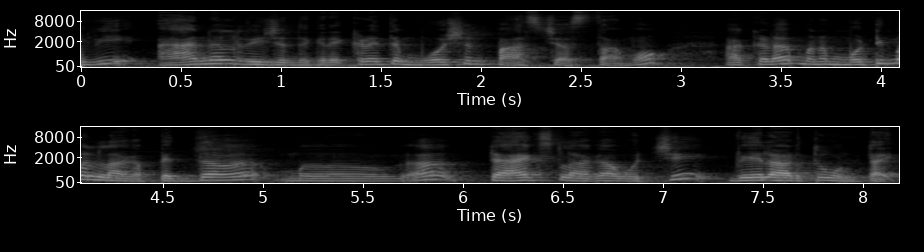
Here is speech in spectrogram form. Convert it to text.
ఇవి యానల్ రీజన్ దగ్గర ఎక్కడైతే మోషన్ పాస్ చేస్తామో అక్కడ మనం మొటిమల్ లాగా పెద్ద ట్యాగ్స్ లాగా వచ్చి వేలాడుతూ ఉంటాయి.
